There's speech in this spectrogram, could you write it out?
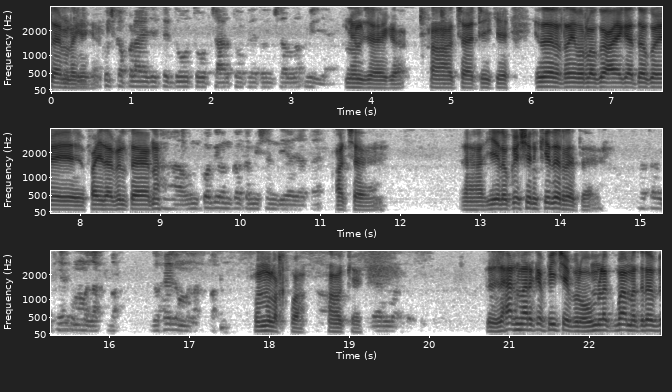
टाइम लगेगा। कुछ कपड़ा है जैसे दो तोप चार तोप है तो इंशाल्लाह मिल जाएगा। मिल जाएगा। हाँ अच्छा ठीक है। इधर ड्राइवर लोग को आएगा तो कोई फ़ायदा मिलता है ना? हाँ उनको भी उनका कमीशन दिया जाता है। अच्छा। है हाँ, ये लोकेशन किधर रहता है? बताओ ये उम्मुल अखबा दुहैल उम्मुल अखबा उम लकबा ओके। लैंडमार्क के पीछे। बोलो उम लकबा मतलब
